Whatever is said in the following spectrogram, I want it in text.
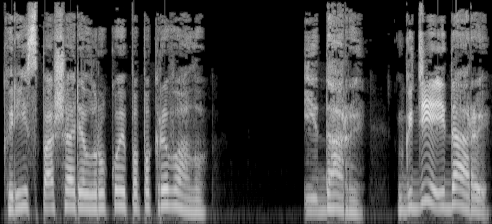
Крис пошарил рукой по покрывалу. «Идары! Где Идары?»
